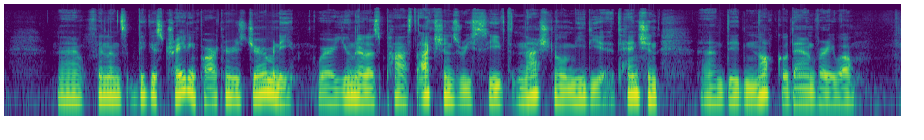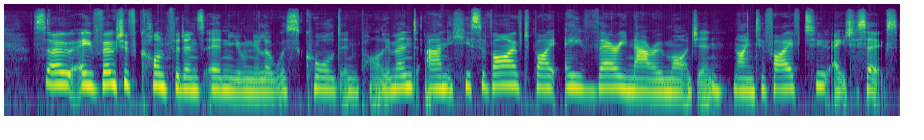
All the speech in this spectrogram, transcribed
Now, Finland's biggest trading partner is Germany, where Junnila's past actions received national media attention and did not go down very well. So, a vote of confidence in Junnila was called in Parliament, and he survived by a very narrow margin 95 to 86.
